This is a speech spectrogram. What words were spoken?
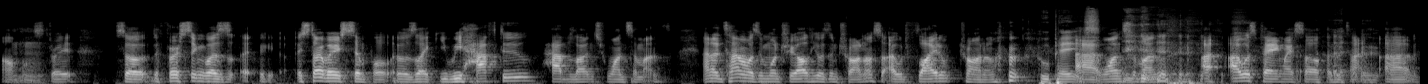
almost, right? So the first thing was uh, it started very simple. It was like we have to have lunch once a month, and at the time I was in Montreal, he was in Toronto, so I would fly to Toronto. Who pays? Uh, once a month. I, I was paying myself at the time.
